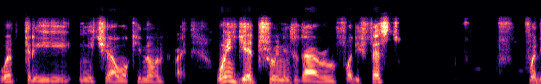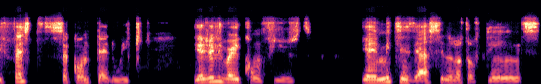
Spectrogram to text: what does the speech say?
Web3 niche you're working on, right? When you get thrown into that role for the first for the first, second, third week, you're usually very confused. You're in meetings, they are seeing a lot of things.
